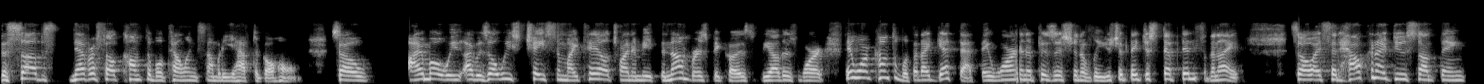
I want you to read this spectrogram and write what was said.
the subs never felt comfortable telling somebody you have to go home. So I'm always I was always chasing my tail trying to meet the numbers because the others weren't they weren't comfortable with it. I get that. They weren't in a position of leadership. They just stepped in for the night. So I said, how can I do something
